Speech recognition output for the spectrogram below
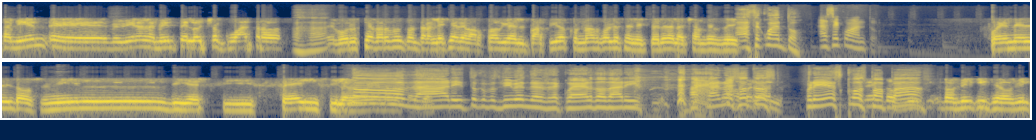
también eh, me viene a la mente el 8-4 de Borussia Dortmund contra Legia de Varsovia, el partido con más goles en la historia de la Champions League. ¿Hace cuánto? ¿Hace cuánto? Fue en el 2016, la no. Dari, tú que pues viven del recuerdo, Dari. Acá nosotros perdón. frescos, papá. 2015, 2015.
